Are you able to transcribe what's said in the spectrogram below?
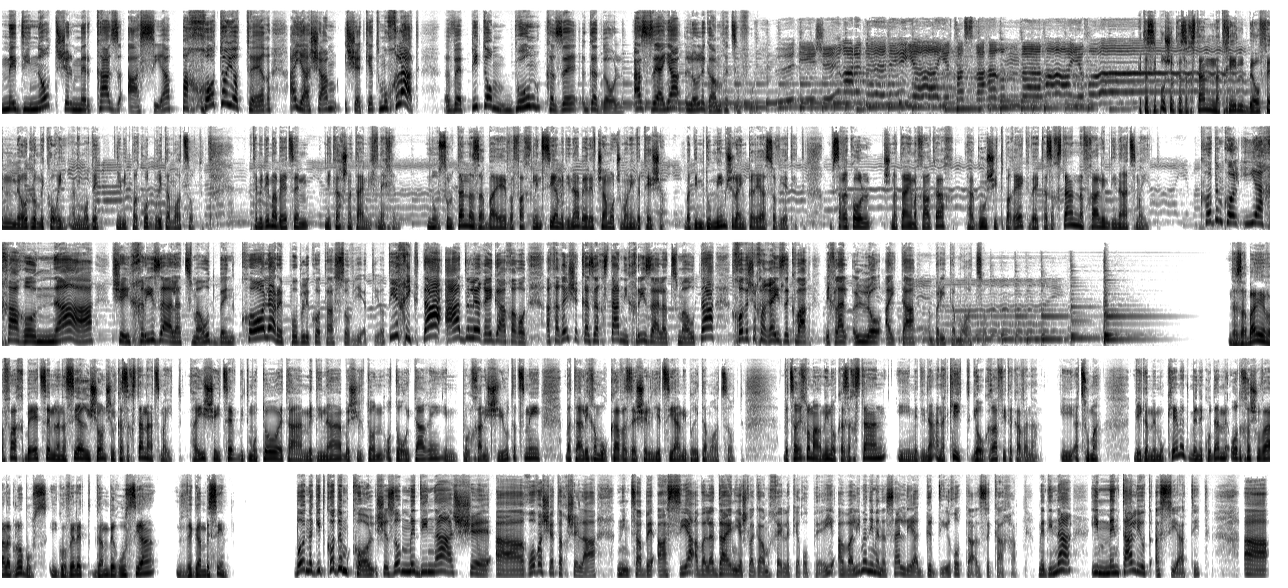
מדינות של מרכז אסיה, פחות או יותר היה שם שקט מוחלט. ופתאום בום כזה גדול. אז זה היה לא לגמרי צפוי. את הסיפור של קזחסטן נתחיל באופן מאוד לא מקורי, אני מודה, עם התפרקות ברית המועצות. אתם יודעים מה בעצם ניקח שנתיים לפני כן. נור סולטן נזרבייב הפך לנשיא המדינה ב-1989, בדמדומים של האימפריה הסובייטית. ובסך הכל, שנתיים אחר כך, הגוש התפרק וקזחסטן הפכה למדינה עצמאית. קודם כל, היא האחרונה שהכריזה על עצמאות בין כל הרפובליקות הסובייטיות. היא חיכתה עד לרגע האחרון. אחרי שקזחסטן הכריזה על עצמאותה, חודש אחרי זה כבר בכלל לא הייתה ברית המועצות. נזרבייב הפך בעצם לנשיא הראשון של קזחסטן העצמאית, האיש שעיצב בדמותו את המדינה בשלטון אוטוריטרי, עם פולחן אישיות עצמי, בתהליך המורכב הזה של יציאה מברית המועצות. וצריך לומר, נינו, קזחסטן היא מדינה ענקית, גיאוגרפית הכוונה. היא עצומה, והיא גם ממוקמת בנקודה מאוד חשובה על הגלובוס. היא גובלת גם ברוסיה וגם בסין. בואו נגיד קודם כל שזו מדינה שרוב השטח שלה נמצא באסיה, אבל עדיין יש לה גם חלק אירופאי, אבל אם אני מנסה להגדיר אותה, זה ככה. מדינה עם מנטליות אסיאתית,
